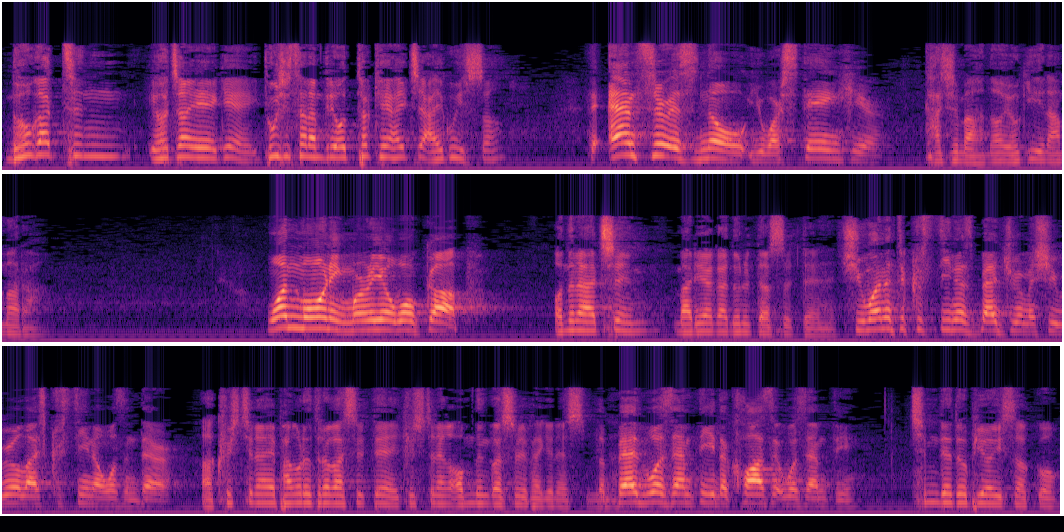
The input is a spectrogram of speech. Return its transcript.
너 같은 여자에게 도시 사람들이 어떻게 할지 알고 있어? The answer is no, you are staying here. 가지 마. 너 여기 남아라. One morning, Maria woke up. 어느 날 아침 마리아가 눈을 떴을 때 She went into Christina's bedroom and she realized Christina wasn't there. 아, 크리스티나의 방으로 들어갔을 때 크리스티나가 없는 것을 The 발견했습니다. bed was empty, the closet was empty. 침대도 비어 있었고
